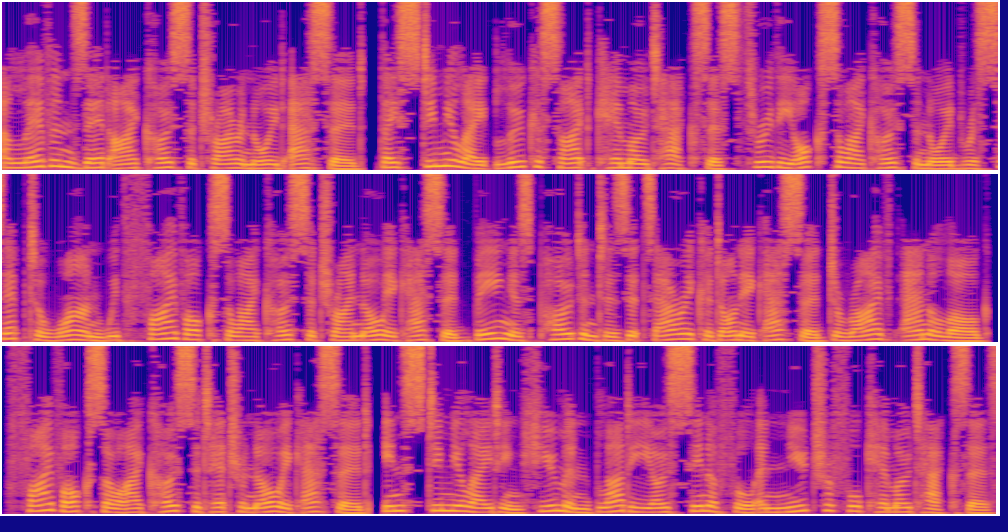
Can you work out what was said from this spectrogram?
11Z icosatrienoic acid. They stimulate leukocyte chemotaxis through the oxoeicosanoid receptor 1 with 5-oxoicosatrienoic acid being as potent as its arachidonic acid-derived analog, 5-oxoicosatetraenoic acid, in stimulating human blood eosinophils and neutrophil chemotaxis.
